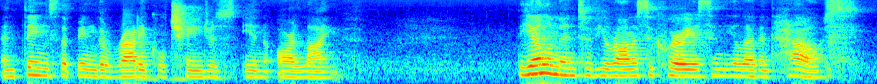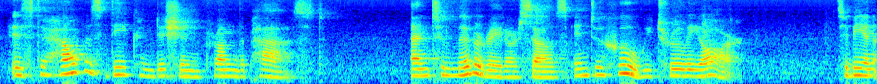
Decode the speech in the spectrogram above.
and things that bring the radical changes in our life. The element of Uranus Aquarius in the 11th house is to help us decondition from the past and to liberate ourselves into who we truly are, to be an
